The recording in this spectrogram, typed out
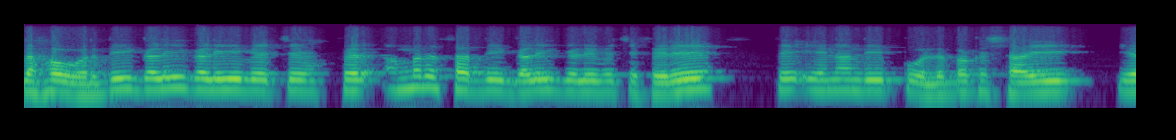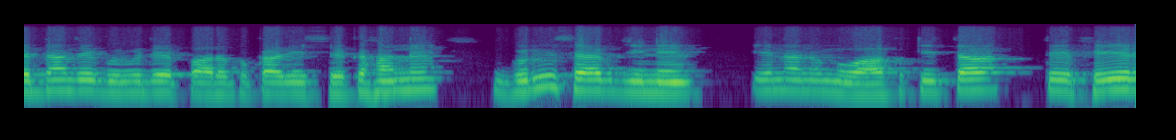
ਲਾਹੌਰ ਦੀ ਗਲੀ ਗਲੀ ਵਿੱਚ, ਫਿਰ ਅੰਮ੍ਰਿਤਸਰ ਦੀ ਗਲੀ ਗਲੀ ਵਿੱਚ ਫਿਰੇ ਤੇ ਇਹਨਾਂ ਦੀ ਭੁੱਲ ਬਖਸ਼ਾਈ। ਇਦਾਂ ਦੇ ਗੁਰੂ ਦੇ ਪਰਉਪਕਾਰੀ ਸਿੱਖ ਹਨ। ਗੁਰੂ ਸਾਹਿਬ ਜੀ ਨੇ ਇਹਨਾਂ ਨੂੰ ਮੁਆਫ ਕੀਤਾ ਤੇ ਫਿਰ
